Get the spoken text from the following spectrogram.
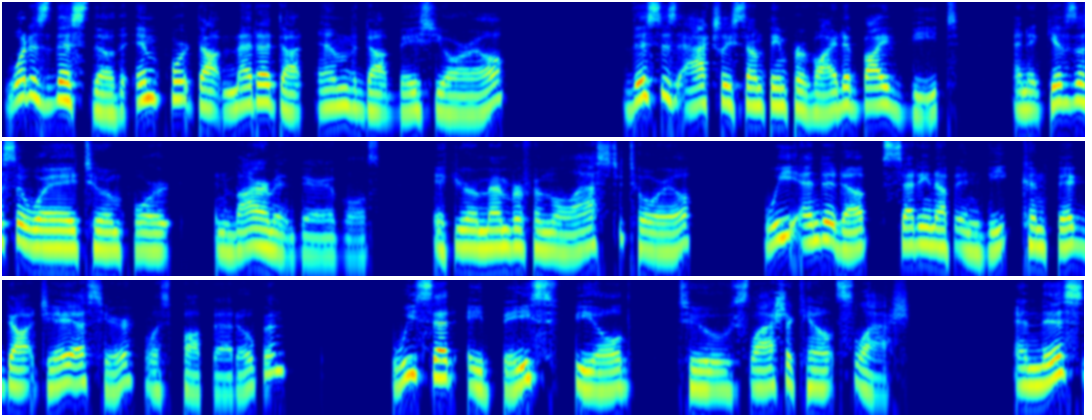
What is this though? The import.meta.env.base URL. This is actually something provided by Vite, and it gives us a way to import environment variables. If you remember from the last tutorial, we ended up setting up in viteconfig.js here. Let's pop that open. We set a base field to slash account slash. And this,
